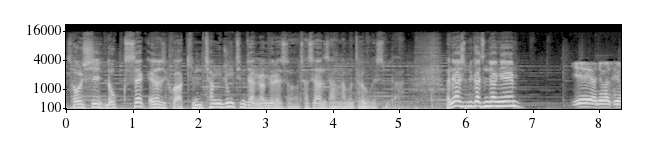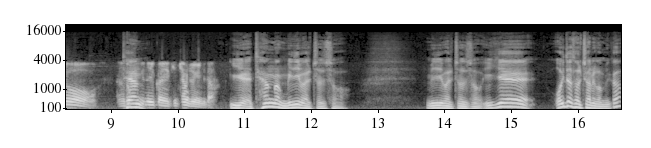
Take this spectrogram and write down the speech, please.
서울시 녹색에너지과 김창중 팀장 연결해서 자세한 사항 한번 들어보겠습니다. 안녕하십니까 팀장님? 예, 안녕하세요. 태양- 태양에너지과의 김창중입니다. 예, 태양광 미니 발전소. 미니 발전소. 이게 어디다 설치하는 겁니까?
